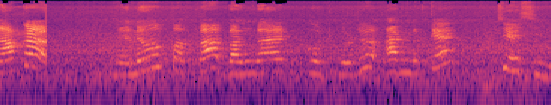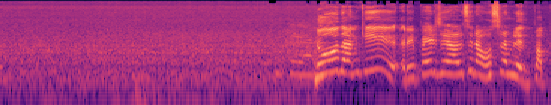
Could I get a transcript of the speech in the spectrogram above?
నాకు? నేను పప్ప బంగారు కుట్టుకుడు అందుకే చేసింది. నువ్వు దానికి రిపేర్ చేయాల్సిన అవసరం లేదు. పప్ప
